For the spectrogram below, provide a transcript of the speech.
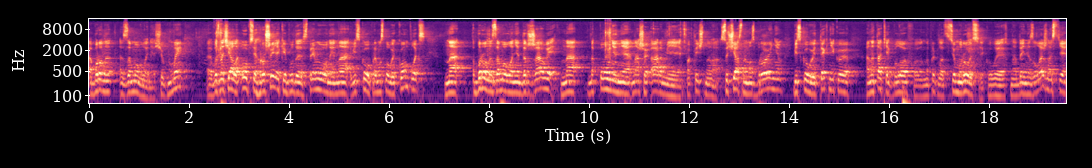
оборонне замовлення, щоб ми визначали обсяг грошей, який буде спрямований на військово-промисловий комплекс, на оборонне замовлення держави, на наповнення нашої армії фактично сучасним озброєнням, військовою технікою, а не так, як було, наприклад, в цьому році, коли на День Незалежності е,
